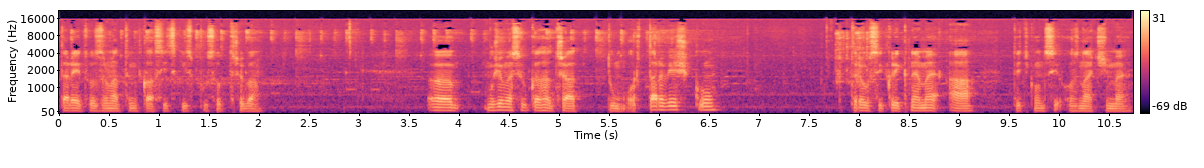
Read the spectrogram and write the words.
Tady je to zrovna ten klasický způsob třeba. E, můžeme si ukázat třeba tu mortar věžku, kterou si klikneme a teď si označíme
